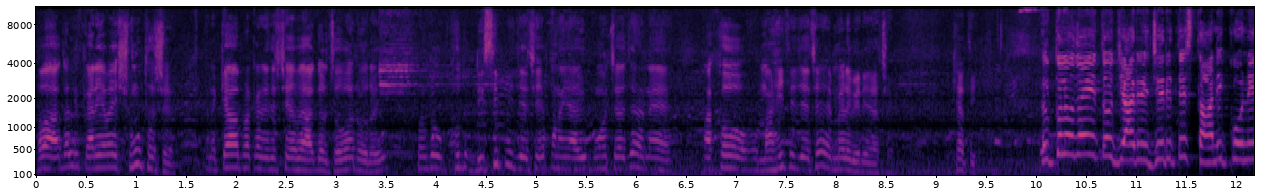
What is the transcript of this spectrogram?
હવે આગળની કાર્યવાહી શું થશે અને કેવા પ્રકારની થશે હવે આગળ જોવાનું રહ્યું? પરંતુ ખુદ ડીસીપી જે છે એ પણ અહીંયા આવી પહોંચ્યા છે અને આખો માહિતી જે છે એ મેળવી રહ્યા છે. ખ્યાતિ. બિલકુલ ઉદય, તો જ્યારે જે રીતે સ્થાનિકોને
